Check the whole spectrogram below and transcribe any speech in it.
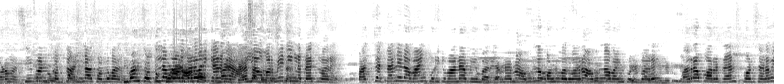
உடம்பு சிவன் சொத்து ஐயா சொல்லுவாரு. சிவன் சொத்து ஒரு. மீட்டிங்ல பேசுவாரு. பச்சை தண்ணி நான் வாங்கி குடிக்க மாட்டேன் அப்படிம்பாரு. எல்லாமே அவரு தான் கொண்டு வருவாரு. அவரு தான் வாங்கி குடிப்பாரு. வர போற டிரான்ஸ்போர்ட் செலவு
